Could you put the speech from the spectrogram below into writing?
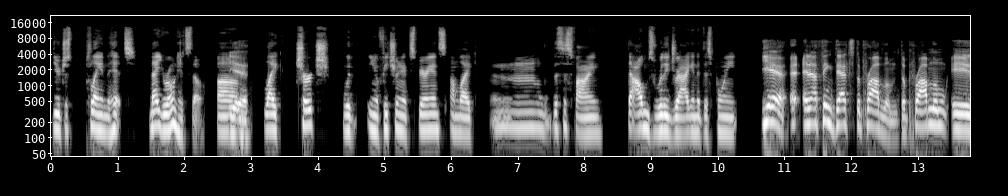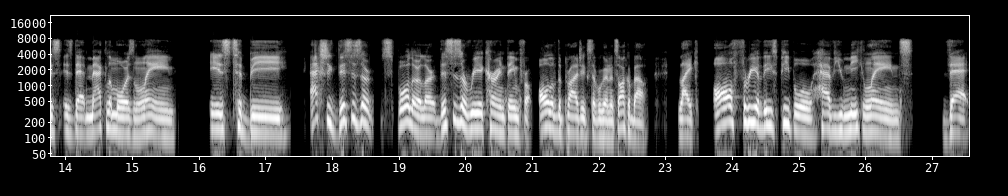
you're just playing the hits, not your own hits though. Um, Yeah. like Church with, you know, featuring experience. I'm like, mm, this is fine. The album's really dragging at this point. Yeah, and I think that's the problem. The problem is is that Macklemore's lane is to be actually this is a spoiler alert. This is a reoccurring theme for all of the projects that we're going to talk about. Like all three of these people have unique lanes that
